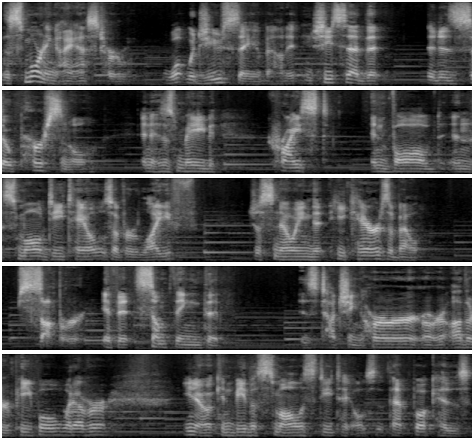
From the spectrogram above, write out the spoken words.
this morning I asked her, What would you say about it? And she said that it is so personal and has made Christ involved in the small details of her life, just knowing that He cares about supper, if it's something that is touching her or other people, whatever. You know, it can be the smallest details that that book has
